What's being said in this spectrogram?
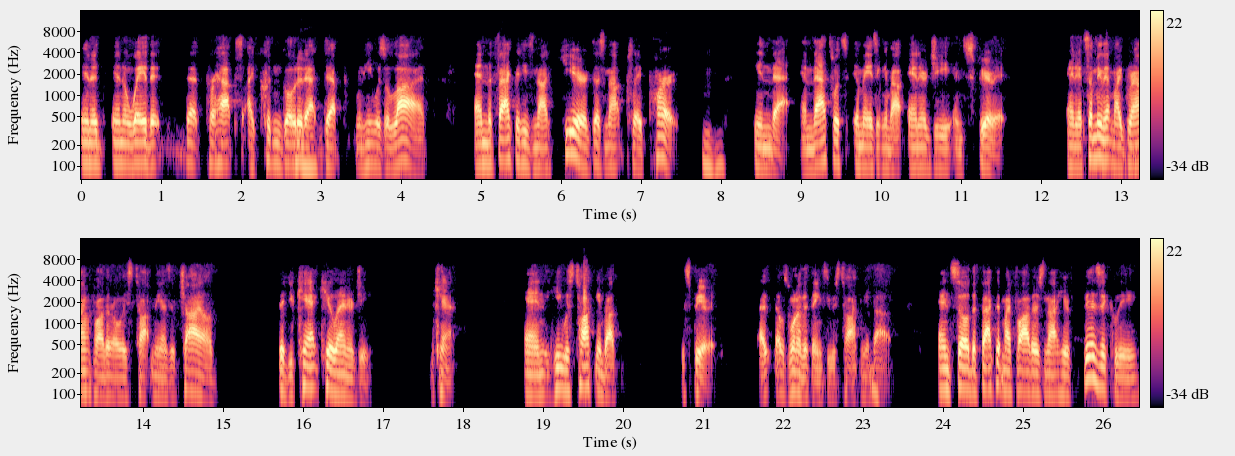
in a in a way that that perhaps I couldn't go to Yeah. that depth when he was alive. And the fact that he's not here does not play part hmm in that. And that's what's amazing about energy and spirit. And it's something that my grandfather always taught me as a child that you can't kill energy. You can't. And he was talking about the spirit that was one of the things he was talking about and so the fact that my father is not here physically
